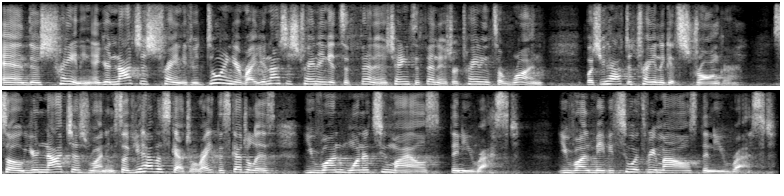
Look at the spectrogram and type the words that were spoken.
and there's training. And you're not just training, if you're doing it right, you're not just training it to finish, training to finish, or training to run, but you have to train to get stronger. So you're not just running. So if you have a schedule, right? The schedule is you run one or two miles, then you rest. You run maybe two or three miles, then you rest.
